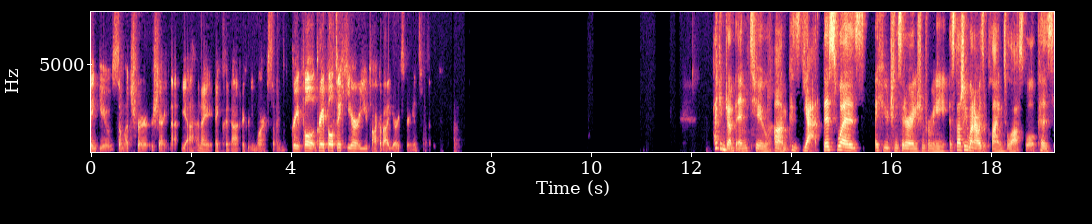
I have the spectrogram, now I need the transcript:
thank you so much for sharing that. Yeah, and I, I could not agree more. So I'm grateful, grateful to hear you talk about your experience with it. I can jump in too, because um, yeah, this was a huge consideration for me, especially when I was applying to law school, because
